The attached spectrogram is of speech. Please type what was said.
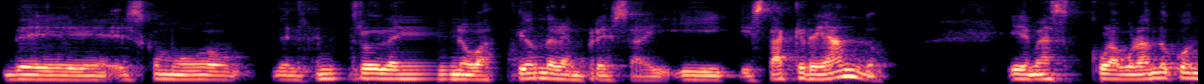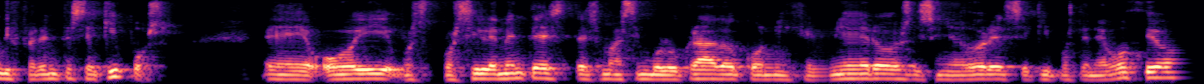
de, es como el centro de la innovación de la empresa y, está creando y además colaborando con diferentes equipos. Eh, hoy, pues posiblemente estés más involucrado con ingenieros, diseñadores, equipos de negocio,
